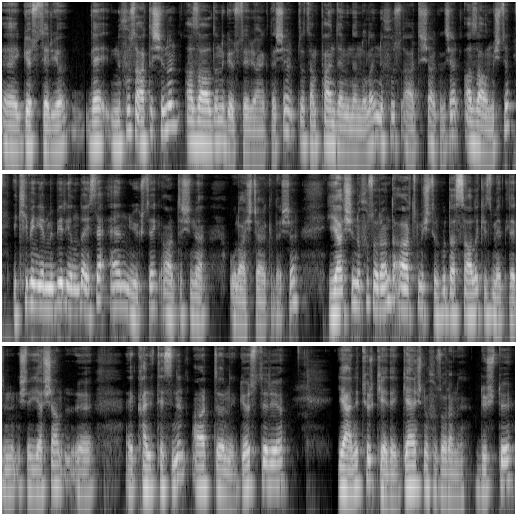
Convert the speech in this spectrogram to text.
E, gösteriyor ve nüfus artışının azaldığını gösteriyor arkadaşlar. Zaten pandemiden dolayı nüfus artışı arkadaşlar azalmıştı. 2021 yılında ise en yüksek artışına ulaştı arkadaşlar. Yaşlı nüfus oranı da artmıştır. Bu da sağlık hizmetlerinin işte yaşam e, e, kalitesinin arttığını gösteriyor. Yani Türkiye'de genç nüfus oranı düştü,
